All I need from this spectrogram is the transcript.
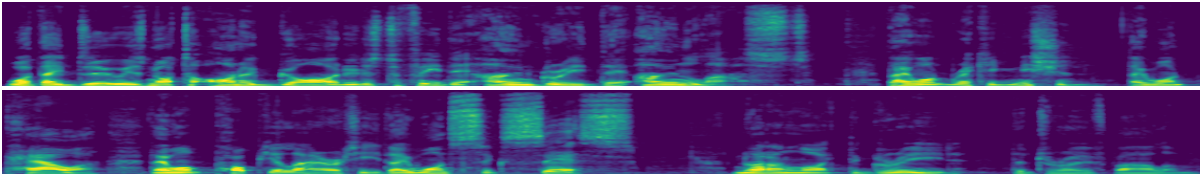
What they do is not to honour God, it is to feed their own greed, their own lust. They want recognition, they want power, they want popularity, they want success, not unlike the greed that drove Balaam.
